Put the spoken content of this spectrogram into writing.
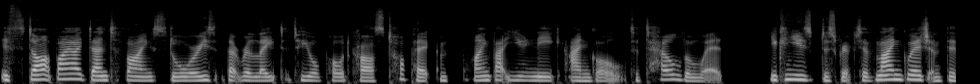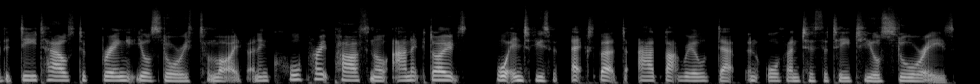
is start by identifying stories that relate to your podcast topic and find that unique angle to tell them with. You can use descriptive language and vivid details to bring your stories to life and incorporate personal anecdotes or interviews with experts to add that real depth and authenticity to your stories.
